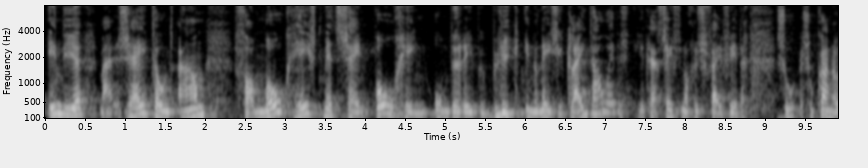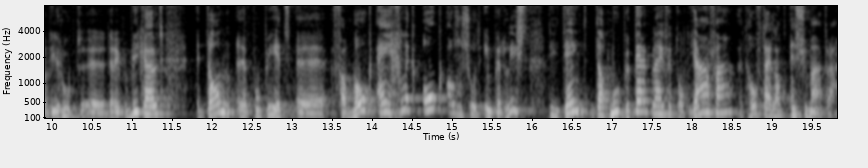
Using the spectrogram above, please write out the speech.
Indië. Maar zij toont aan, Van Mook heeft met zijn poging om de republiek Indonesië klein te houden... dus je krijgt 17 augustus 45, Sukarno die roept uh, de republiek uit... dan probeert Van Mook eigenlijk ook als een soort imperialist... die denkt dat moet beperkt blijven tot Java, het hoofdeiland en Sumatra.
